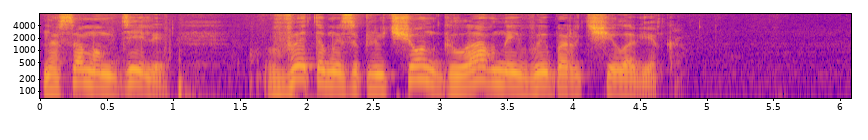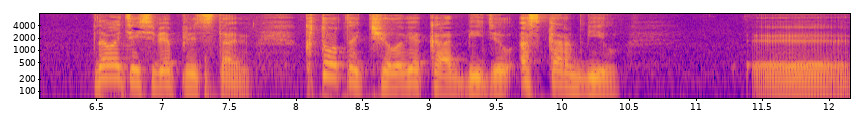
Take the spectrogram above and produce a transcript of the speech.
На самом деле, в этом и заключен главный выбор человека. Давайте себе представим. Кто-то человека обидел, оскорбил. Э,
